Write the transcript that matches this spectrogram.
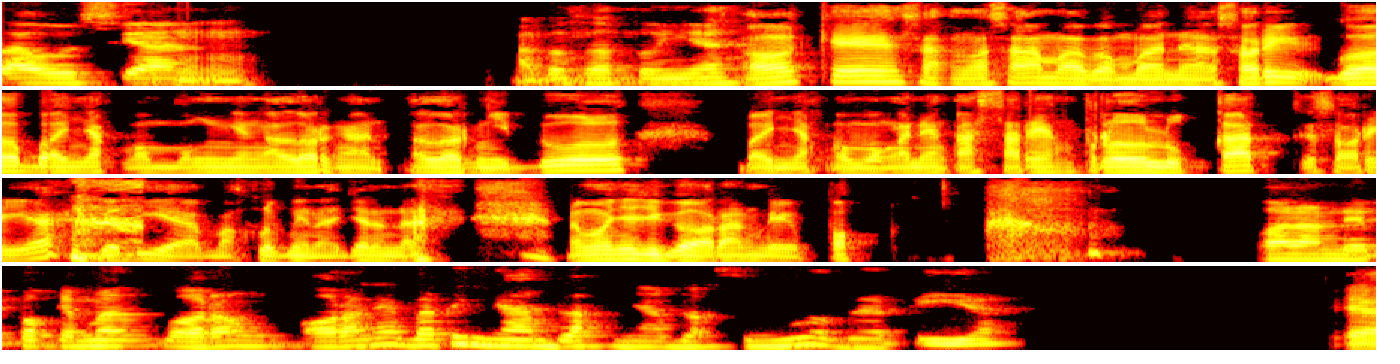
Lausian Mm-mm. atas waktunya. Oke, sama-sama Bang Bana. Sorry, gue banyak ngomongnya ngalor ngalor ngidul, banyak omongan yang kasar yang perlu lukat. Sorry ya. Jadi ya maklumin aja. Nah, namanya juga orang Depok. Orang Depok emang orang orangnya berarti nyablak-nyablak semua berarti ya. Ya,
